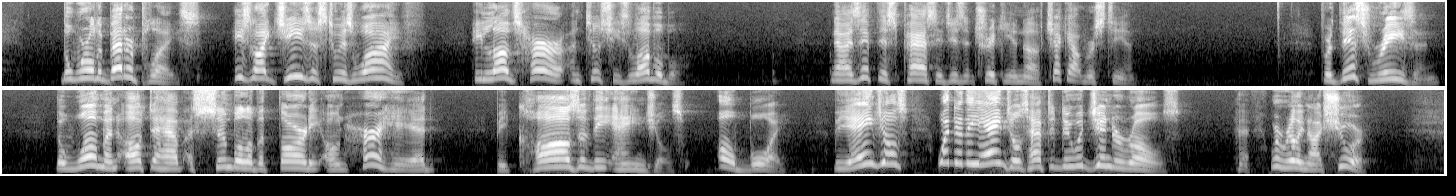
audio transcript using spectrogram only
the world a better place. He's like Jesus to his wife. He loves her until she's lovable. Now, as if this passage isn't tricky enough, check out verse 10. For this reason, the woman ought to have a symbol of authority on her head because of the angels. Oh boy, the angels? What do the angels have to do with gender roles? We're really not sure.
